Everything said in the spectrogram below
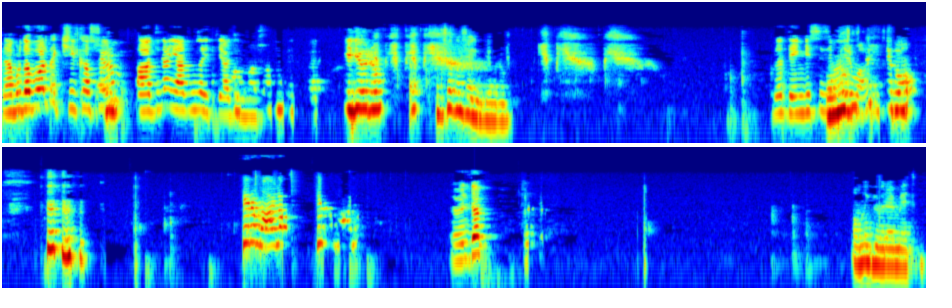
Ben burada bu arada kill kasıyorum. Acilen yardımına ihtiyacım var. Geliyorum. Koşa koşa geliyorum. Burada dengesizim Onu biri var. Kerim hala Kerim hala Öldüm. Onu göremedim.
